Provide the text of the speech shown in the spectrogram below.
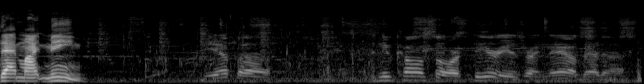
that might mean. Yep, uh, the new console, our theory is right now that uh,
